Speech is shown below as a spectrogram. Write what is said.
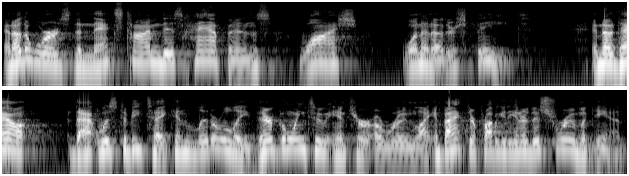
In other words, the next time this happens, wash one another's feet. And no doubt that was to be taken literally. They're going to enter a room like, in fact, they're probably going to enter this room again.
